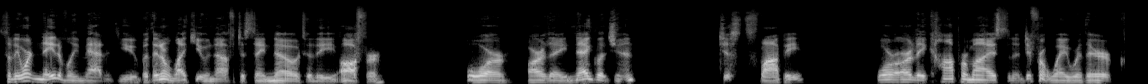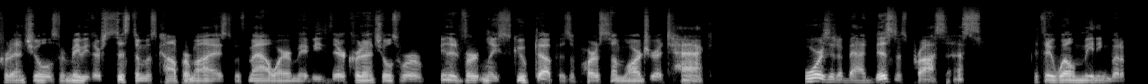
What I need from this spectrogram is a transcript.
So they weren't natively mad at you, but they don't like you enough to say no to the offer. Or are they negligent, just sloppy? Or are they compromised in a different way where their credentials or maybe their system was compromised with malware? Maybe their credentials were inadvertently scooped up as a part of some larger attack. Or is it a bad business process? It's a well meaning but a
